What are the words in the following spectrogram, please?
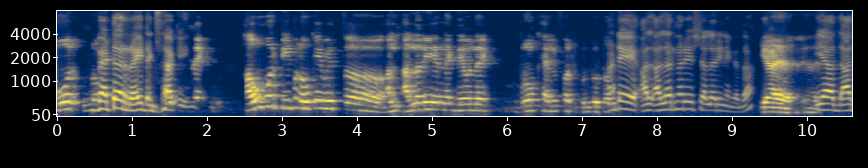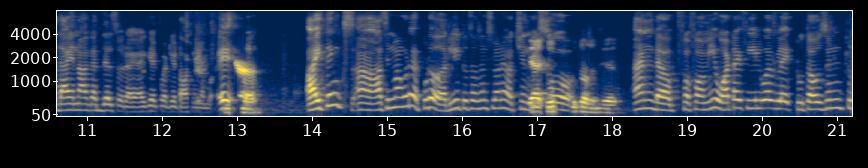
more. better, right? Exactly. Like, how were people okay with uh, Al- Allari and like they were like broke hell for Guntur Talk? అంటే అల్- అల్లరి నరేష్ అల్లరినే కదా Yeah, yeah, yeah. యా దాని నాకు అది తెలుసు I get what you're talking about yeah. ఐ థింక్ ఆ సినిమా కూడా ఎప్పుడు ఎర్లీ టూ థౌసండ్స్ లోనే వచ్చింది Yeah, సో two- 2000, yeah. and uh, for, for me what i feel was like 2000 to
